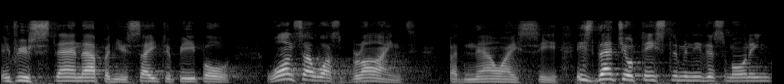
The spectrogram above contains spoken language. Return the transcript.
If you stand up and you say to people, Once I was blind, but now I see. Is that your testimony this morning?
